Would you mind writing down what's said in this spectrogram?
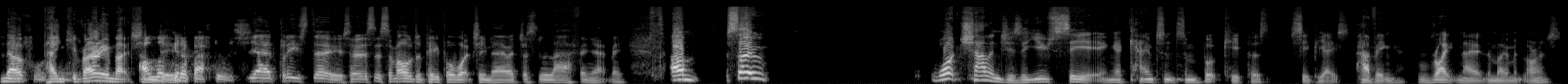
No, thank you very much. I'll indeed. look it up afterwards. Yeah, please do. So there's some older people watching there are just laughing at me. Um, so what challenges are you seeing accountants and bookkeepers CPAs having right now at the moment, Laurence?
